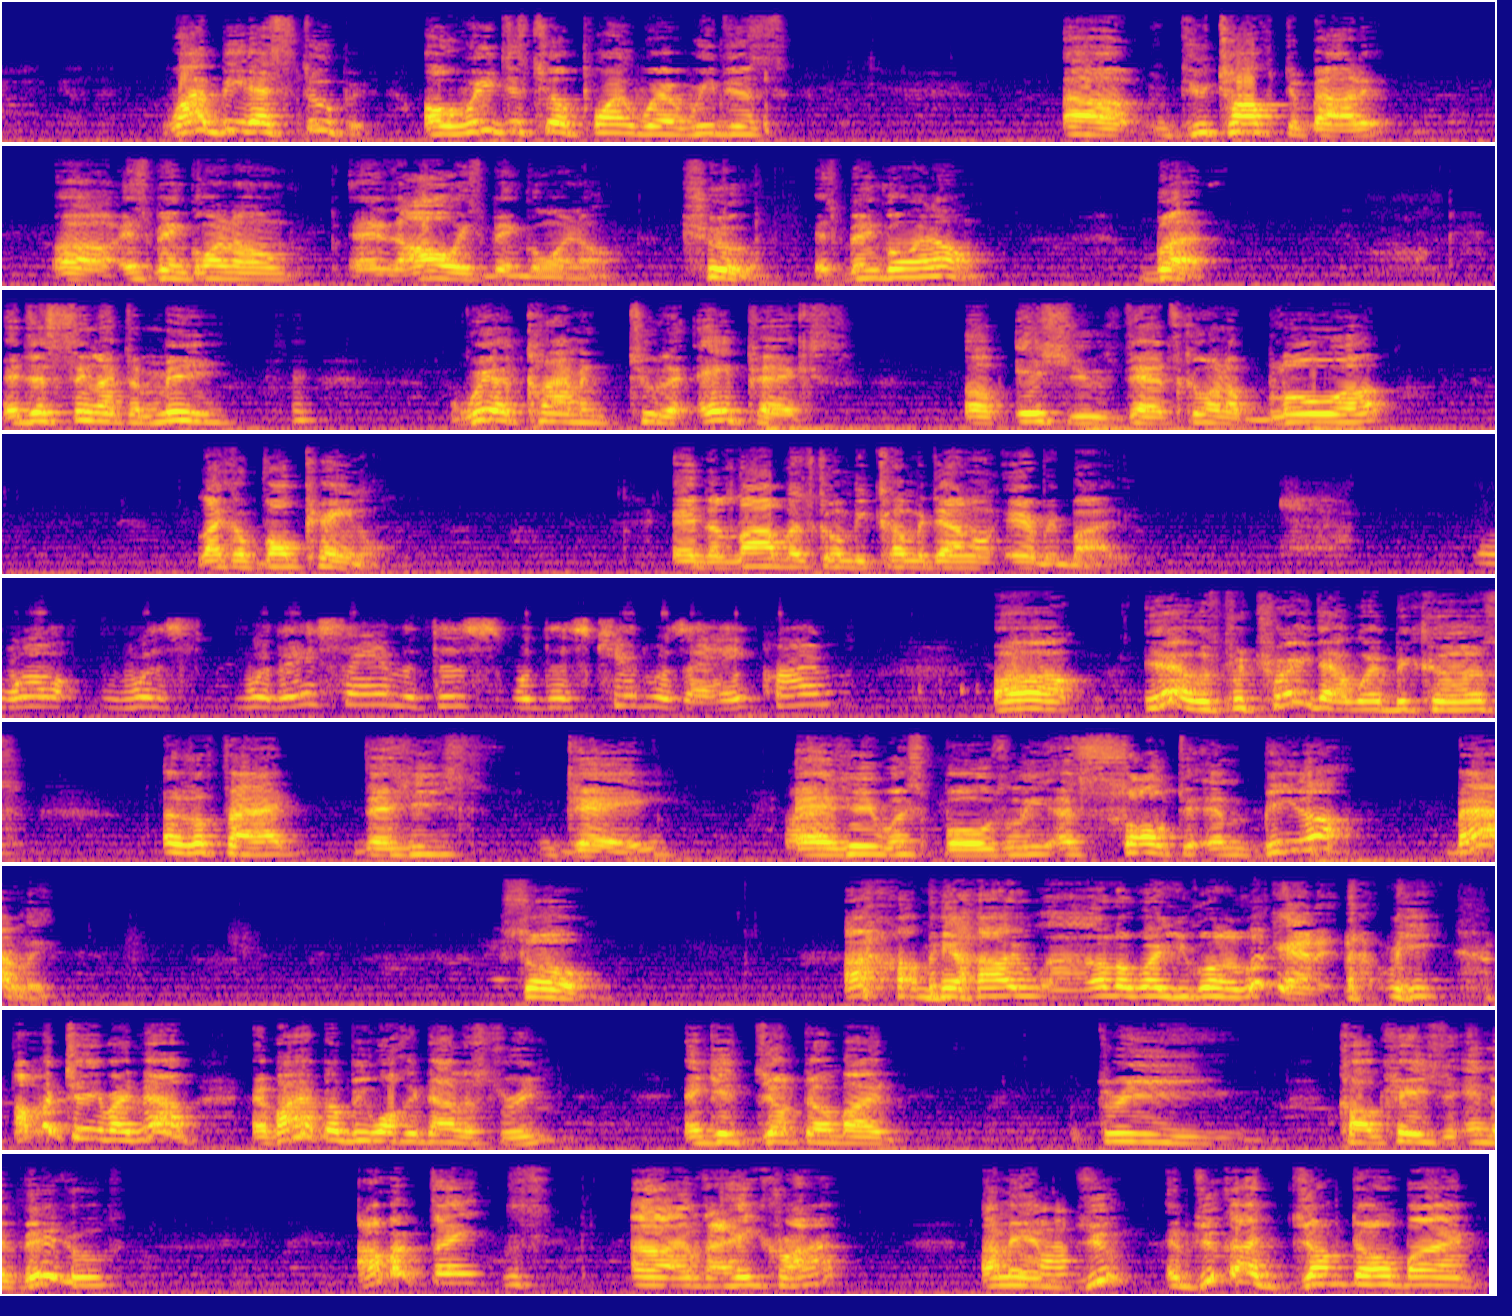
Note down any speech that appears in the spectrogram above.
Why be that stupid? Are we just to a point where we just uh, you talked about it. Uh, it's been going on and it's always been going on. True. It's been going on. But it just seemed like to me we're climbing to the apex of issues that's going to blow up like a volcano. And the lava's going to be coming down on everybody. Well, was were they saying that this with this kid was a hate crime? Uh, yeah, it was portrayed that way because of the fact that he's gay and he was supposedly assaulted and beat up badly. So, I, I mean, how other way you going to look at it? I mean, I'm gonna tell you right now, if I happen to be walking down the street and get jumped on by three Caucasian individuals, I'm gonna think uh, it was a hate crime. I mean, Yeah. if you if you got jumped on by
